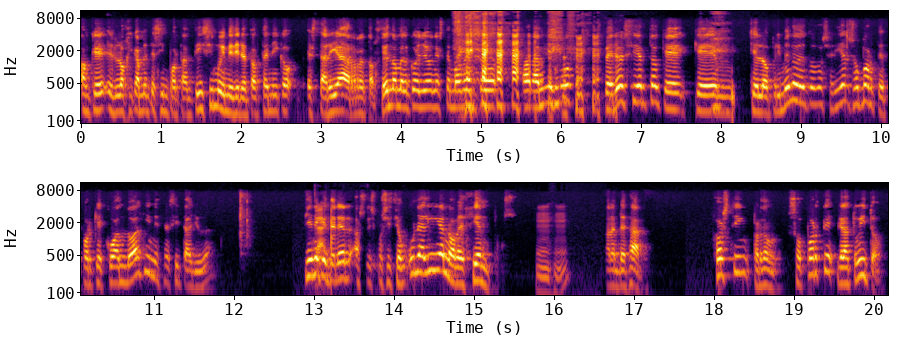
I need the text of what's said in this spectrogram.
aunque eh, lógicamente es importantísimo y mi director técnico estaría retorciéndome el cuello en este momento ahora mismo, pero es cierto que, lo primero de todo sería el soporte, porque cuando alguien necesita ayuda, tiene que tener a su disposición una línea 900. Para empezar, hosting, perdón, soporte gratuito,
